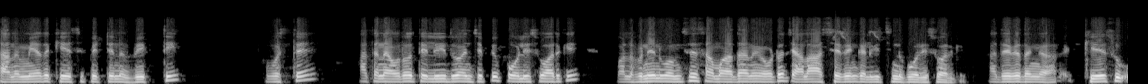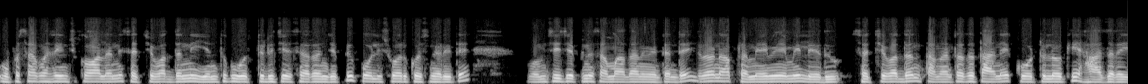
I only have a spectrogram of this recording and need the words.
తన మీద కేసు పెట్టిన వ్యక్తి వస్తే అతను ఎవరో తెలియదు అని చెప్పి పోలీసు వారికి వల్లభనేని వంశీ సమాధానం ఇవ్వడం చాలా ఆశ్చర్యం కలిగించింది పోలీసు వారికి. అదేవిధంగా కేసు ఉపసంహరించుకోవాలని సత్యవర్ధన్ని ఎందుకు ఒత్తిడి చేశారు అని చెప్పి పోలీసు వారు క్వశ్చన్ అడిగితే వంశీ చెప్పిన సమాధానం ఏంటంటే ఇందులో నా ప్రమేయం ఏమీ లేదు. సత్యవర్ధన్ తనంతట తానే కోర్టులోకి హాజరై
